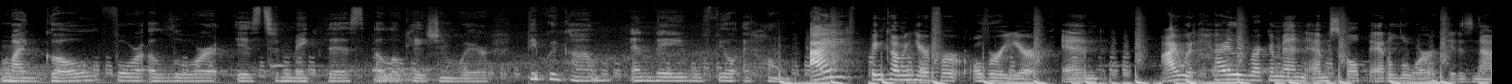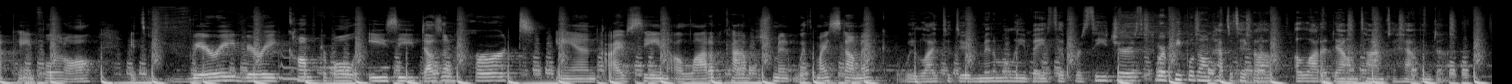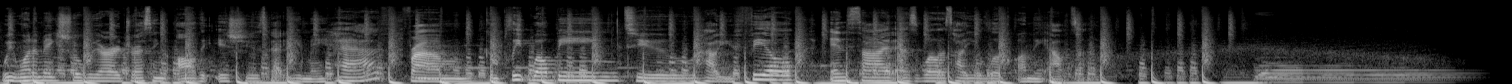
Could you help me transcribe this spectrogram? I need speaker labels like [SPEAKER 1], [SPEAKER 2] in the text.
[SPEAKER 1] My goal for Allure is to make this a location where people can come and they will feel at home.
[SPEAKER 2] I've been coming here for over a year and I would highly recommend Emsculpt at Allure. It is not painful at all. It's very, very comfortable, easy, doesn't hurt, and I've seen a lot of accomplishment with my stomach.
[SPEAKER 1] We like to do minimally invasive procedures where people don't have to take off a lot of downtime to have them done. We want to make sure we are addressing all the issues that you may have from complete well-being to how you feel inside as well as how you look on the outside.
